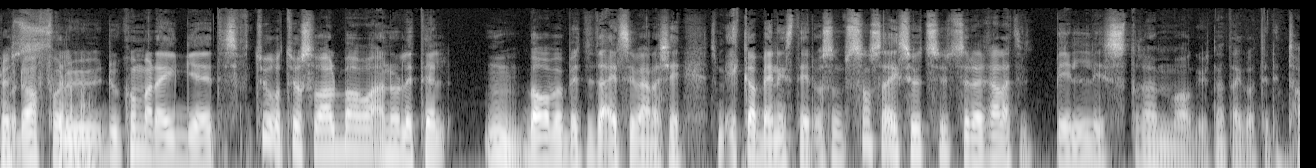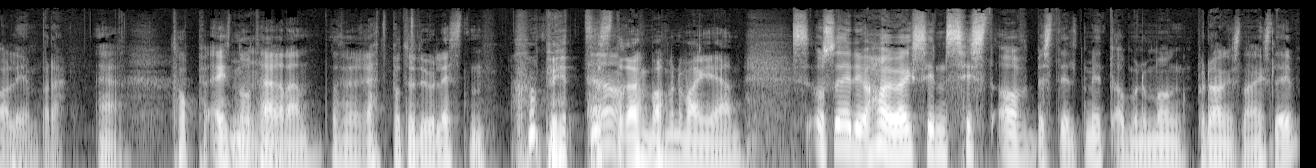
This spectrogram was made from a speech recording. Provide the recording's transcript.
Og da får du. Du kommer deg eh, til tur og tur Svalbard og enda litt til. Mm. Bare ved å bytte til eidsiv Energi, som ikke har bindingstid. Og som, sånn som jeg ser ut, ser ut som det er relativt billig strøm òg, uten at jeg går til detaljen på det. ja. Topp. Jeg noterer den. Det er Rett på to do-listen. å bytte Mm. Ja. strømabonnement igjen. Og så det, jo- har jo jeg siden sist avbestilt mitt abonnement på Dagens Næringsliv.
